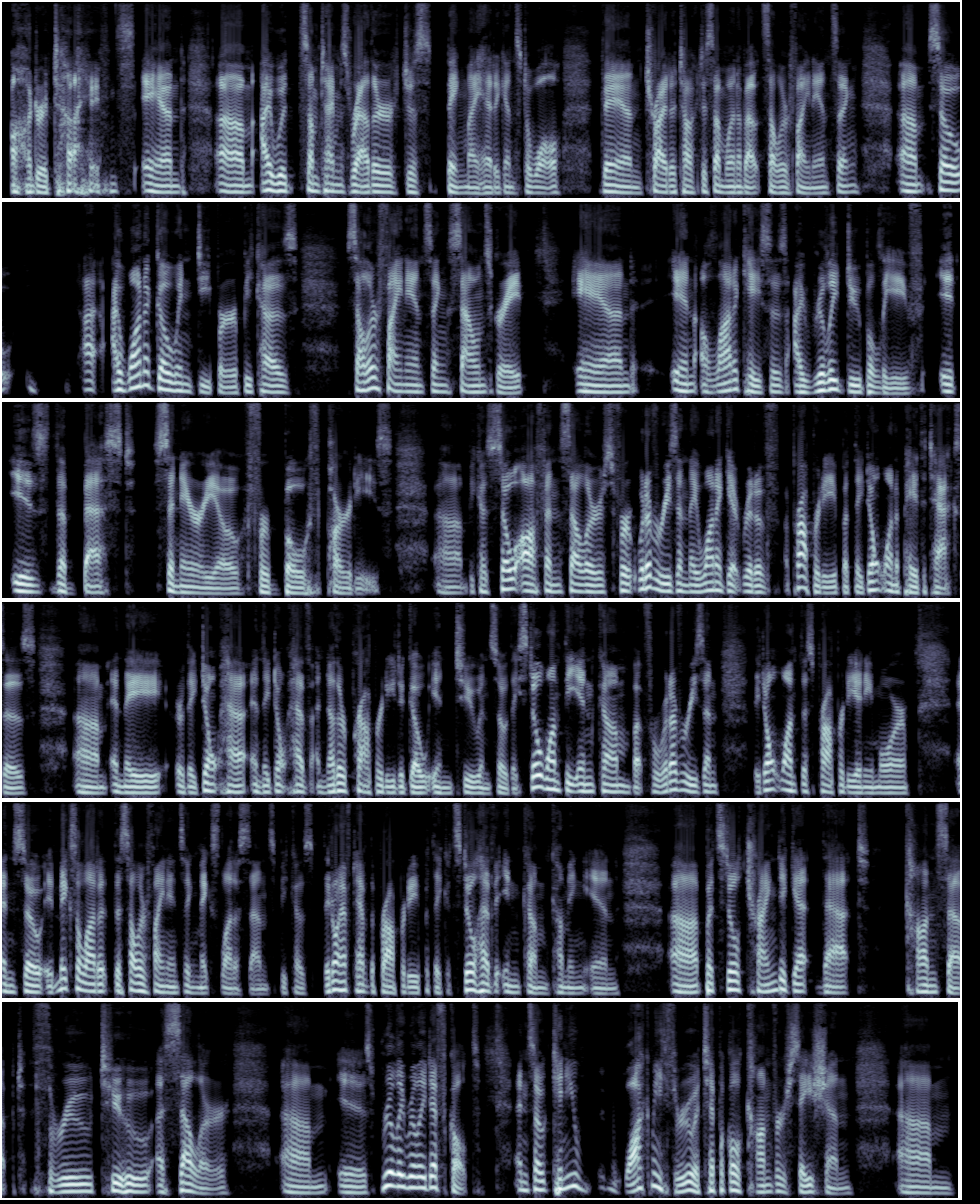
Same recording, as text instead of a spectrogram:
a hundred times. And um, I would sometimes rather just bang my head against a wall than try to talk to someone about seller financing. Um, so I, I want to go in deeper because seller financing sounds great. And in a lot of cases, I really do believe it is the best scenario for both parties. Uh, because so often sellers for whatever reason they want to get rid of a property but they don't want to pay the taxes um, and they or they don't have and they don't have another property to go into and so they still want the income but for whatever reason they don't want this property anymore. And so it makes a lot of the seller financing makes a lot of sense because they don't have to have the property but they could still have income coming in. Uh, but still trying to get that concept through to a seller um, is really, really difficult. And so, can you walk me through a typical conversation? Um,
